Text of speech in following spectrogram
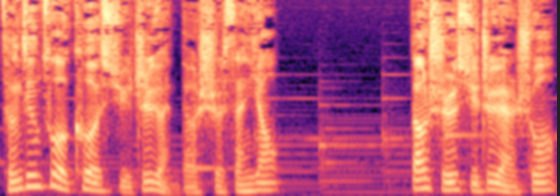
曾经做客许知远的十三邀。当时许知远说：“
